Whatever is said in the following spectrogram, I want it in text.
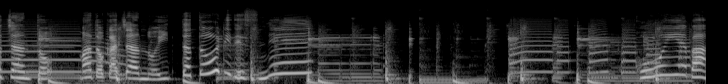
こちゃんとまどかちゃんの言った通りですね。こういえば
